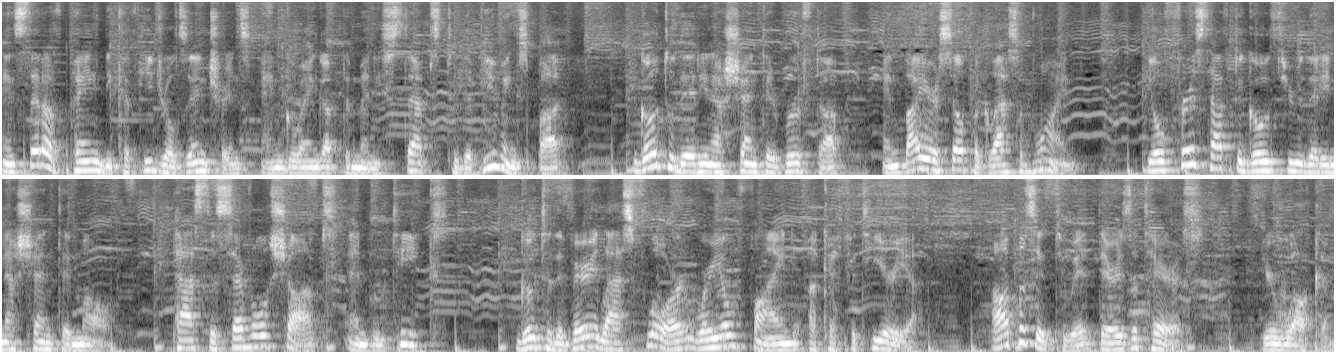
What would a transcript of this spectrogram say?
Instead of paying the cathedral's entrance and going up the many steps to the viewing spot, go to the Rinascente rooftop and buy yourself a glass of wine. You'll first have to go through the Rinascente Mall, past the several shops and boutiques, go to the very last floor where you'll find a cafeteria. Opposite to it, there is a terrace. You're welcome.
